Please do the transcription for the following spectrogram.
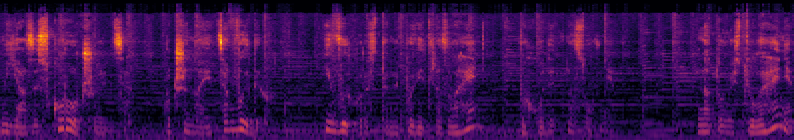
м'язи скорочуються, починається видих, і використане повітря з легень виходить назовні. Натомість у легені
